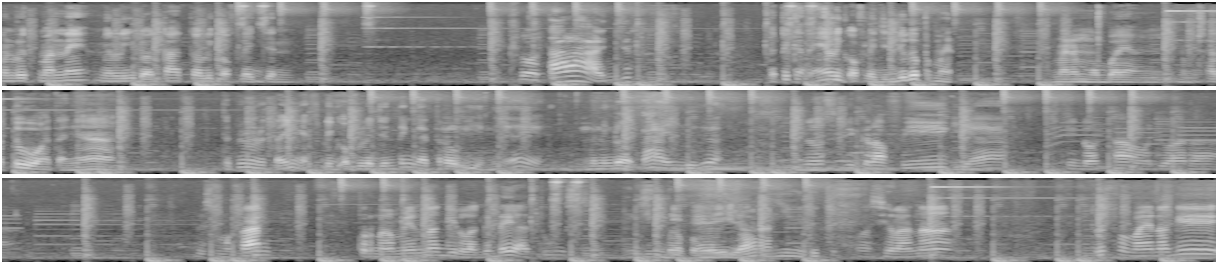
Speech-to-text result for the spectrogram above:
menurut Mane milih Dota atau League of Legend? Dota lah anjir. Tapi katanya League of Legend juga pemain permainan MOBA yang nomor satu katanya. Tapi menurut aing ya, League of Legend tuh nggak terlalu ini eh. Mending Dota aing juga. Terus segi grafik, Iya. di Dota mau juara. Terus makan turnamen lagi lah gede ya tuh. Anjing berapa Eh, miliar anjing itu tuh. Hasilana. Terus pemain lagi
